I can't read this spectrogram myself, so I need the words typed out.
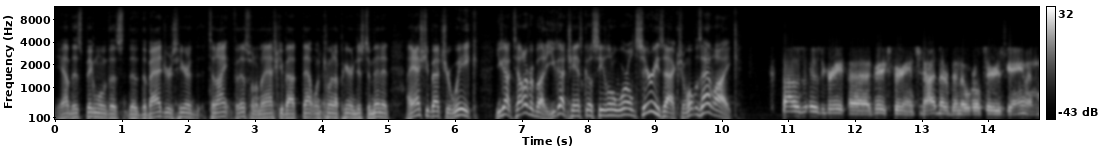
Yeah, this big one with us, the the Badgers here tonight for this one. I'm going to ask you about that one coming up here in just a minute. I asked you about your week. You got to tell everybody you got a chance to go see a little World Series action. What was that like? Uh, it was it was a great uh, great experience. You know, I'd never been to a World Series game, and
